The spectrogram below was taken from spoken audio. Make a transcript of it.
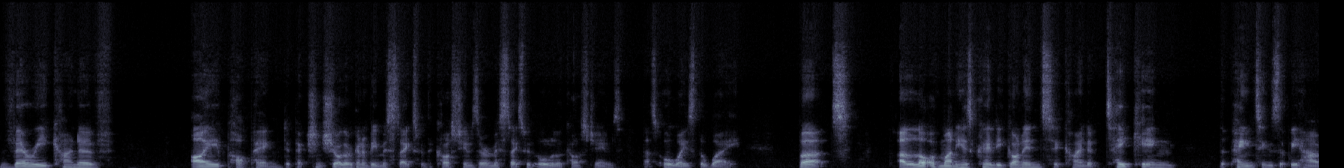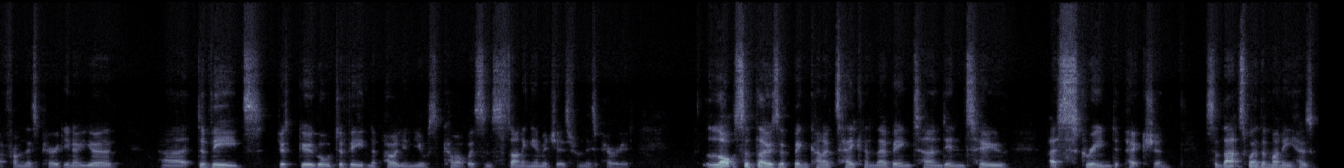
very kind of eye-popping depiction. Sure, there are going to be mistakes with the costumes. There are mistakes with all of the costumes. That's always the way. But a lot of money has clearly gone into kind of taking the paintings that we have from this period. You know, your uh, David's, just Google David Napoleon, you'll come up with some stunning images from this period. Lots of those have been kind of taken and they're being turned into a screen depiction. So that's where the money has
